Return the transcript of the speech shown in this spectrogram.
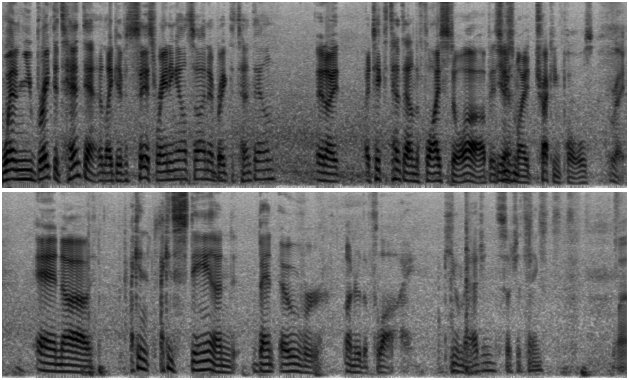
When you break the tent down, like if it's, say it's raining outside and I break the tent down, and I I take the tent down, the fly's still up. It's Yeah. using my trekking poles, Right. and uh, I can I can stand bent over under the fly. Can you imagine such a thing? Wow.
